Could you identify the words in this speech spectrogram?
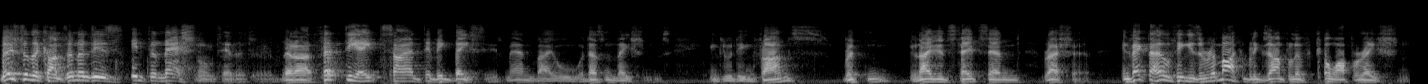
Most of the continent is international territory. There are 38 scientific bases manned by a dozen nations, including France, Britain, United States, and Russia. In fact, the whole thing is a remarkable example of cooperation,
